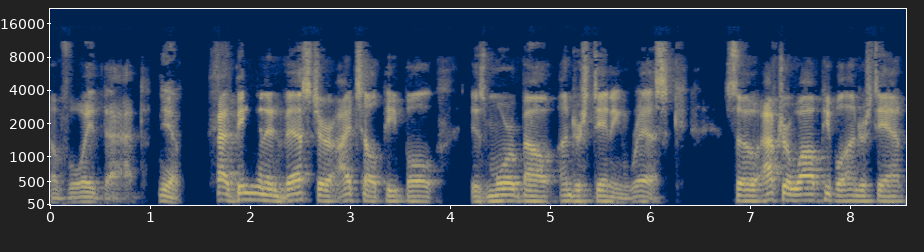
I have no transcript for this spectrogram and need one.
avoid that. Yeah. Being an investor, I tell people is more about understanding risk. So after a while, people understand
